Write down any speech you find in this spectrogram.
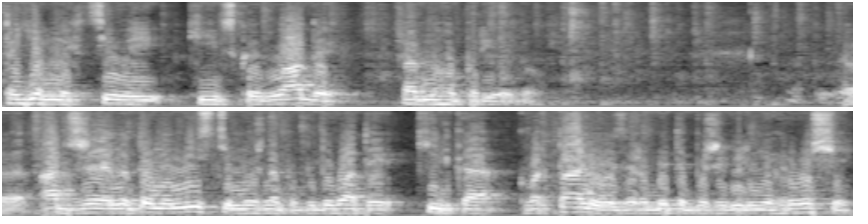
таємних цілей київської влади певного періоду. Е, Адже на тому місці можна побудувати кілька кварталів і заробити божевільні гроші,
